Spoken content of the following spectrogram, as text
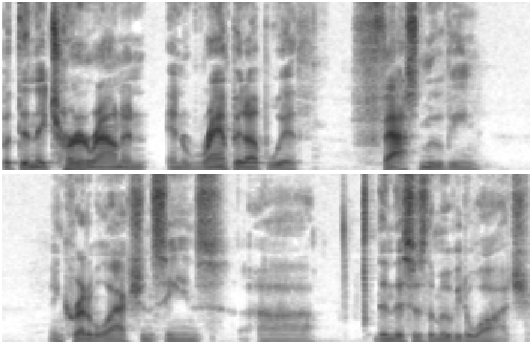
but then they turn it around and and ramp it up with fast moving incredible action scenes uh, then this is the movie to watch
